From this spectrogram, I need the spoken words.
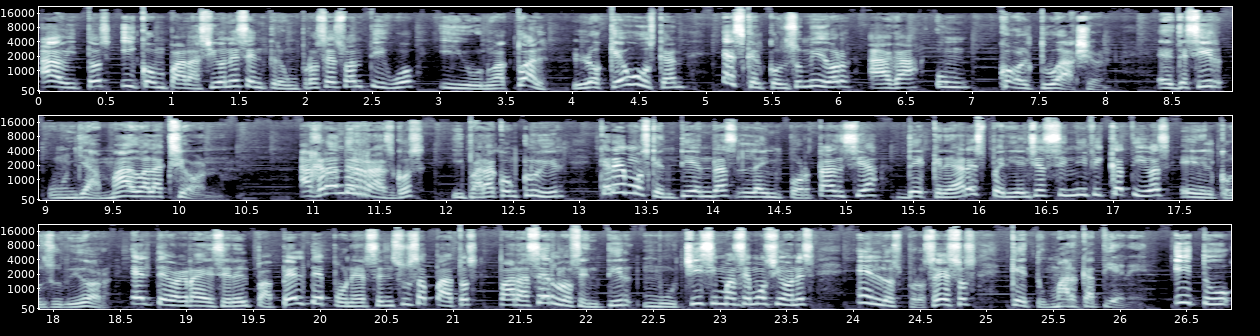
hábitos y comparaciones entre un proceso antiguo y uno actual. Lo que buscan es que el consumidor haga un call to action, es decir, un llamado a la acción. A grandes rasgos, y para concluir, queremos que entiendas la importancia de crear experiencias significativas en el consumidor. Él te va a agradecer el papel de ponerse en sus zapatos para hacerlo sentir muchísimas emociones en los procesos que tu marca tiene y tú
